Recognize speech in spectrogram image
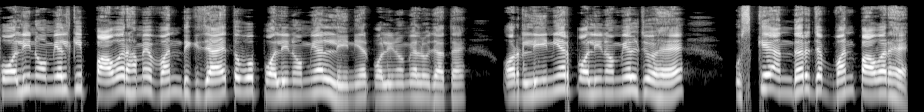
पॉलिनोमियल की पावर हमें वन दिख जाए तो वो पॉलिनोमियल लीनियर पॉलिनोमियल हो जाता है। और लीनियर पॉलिनोमियल जो है, उसके अंदर जब वन पावर है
